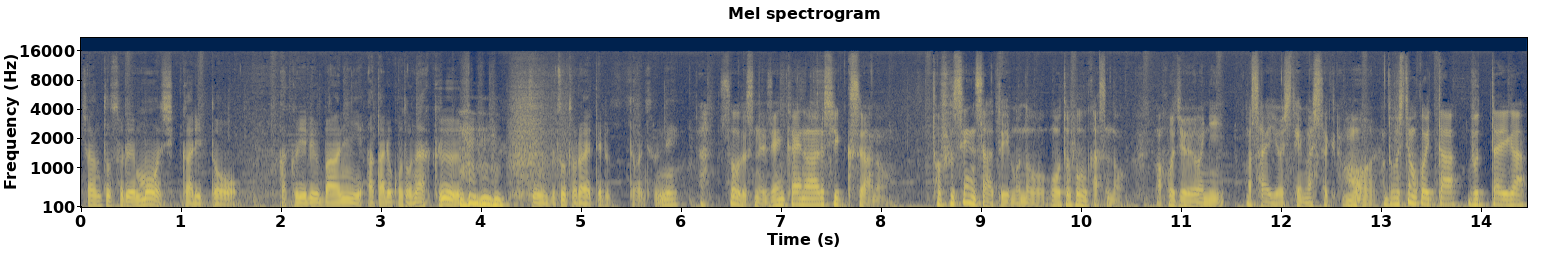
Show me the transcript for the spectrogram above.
ちゃんとそれもしっかりとアクリル板に当たることなく 人物を捉えてるって感じですよね。あそうですね前回の R6 はあの塗布センサーというものをオートフォーカスの補助用に採用していましたけども、はい、どうしてもこういった物体が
